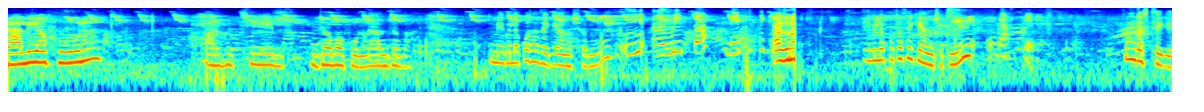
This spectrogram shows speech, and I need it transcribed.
ডালিয়া ফুল আর হচ্ছে জবা ফুল লাল জবা। তুমি এগুলো কোথা থেকে আনছো এগুলো কোথা থেকে আনছো তুমি? কোন গাছ থেকে?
